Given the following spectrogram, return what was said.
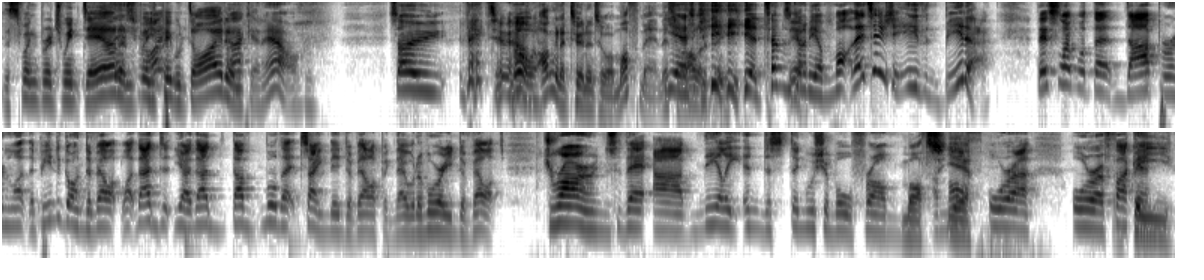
the swing bridge went down and right. people died. And fucking hell. So back to um, oh, I'm going to turn into a Mothman. That's yeah, what I want to be. yeah. Tim's Yeah. going to be a moth. That's actually even better. That's like what the DARPA and like the Pentagon developed. Like they, you know, they, they, well, that saying they're developing. They would have already developed drones that are nearly indistinguishable from Moths, a moth or a or a fucking bee.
